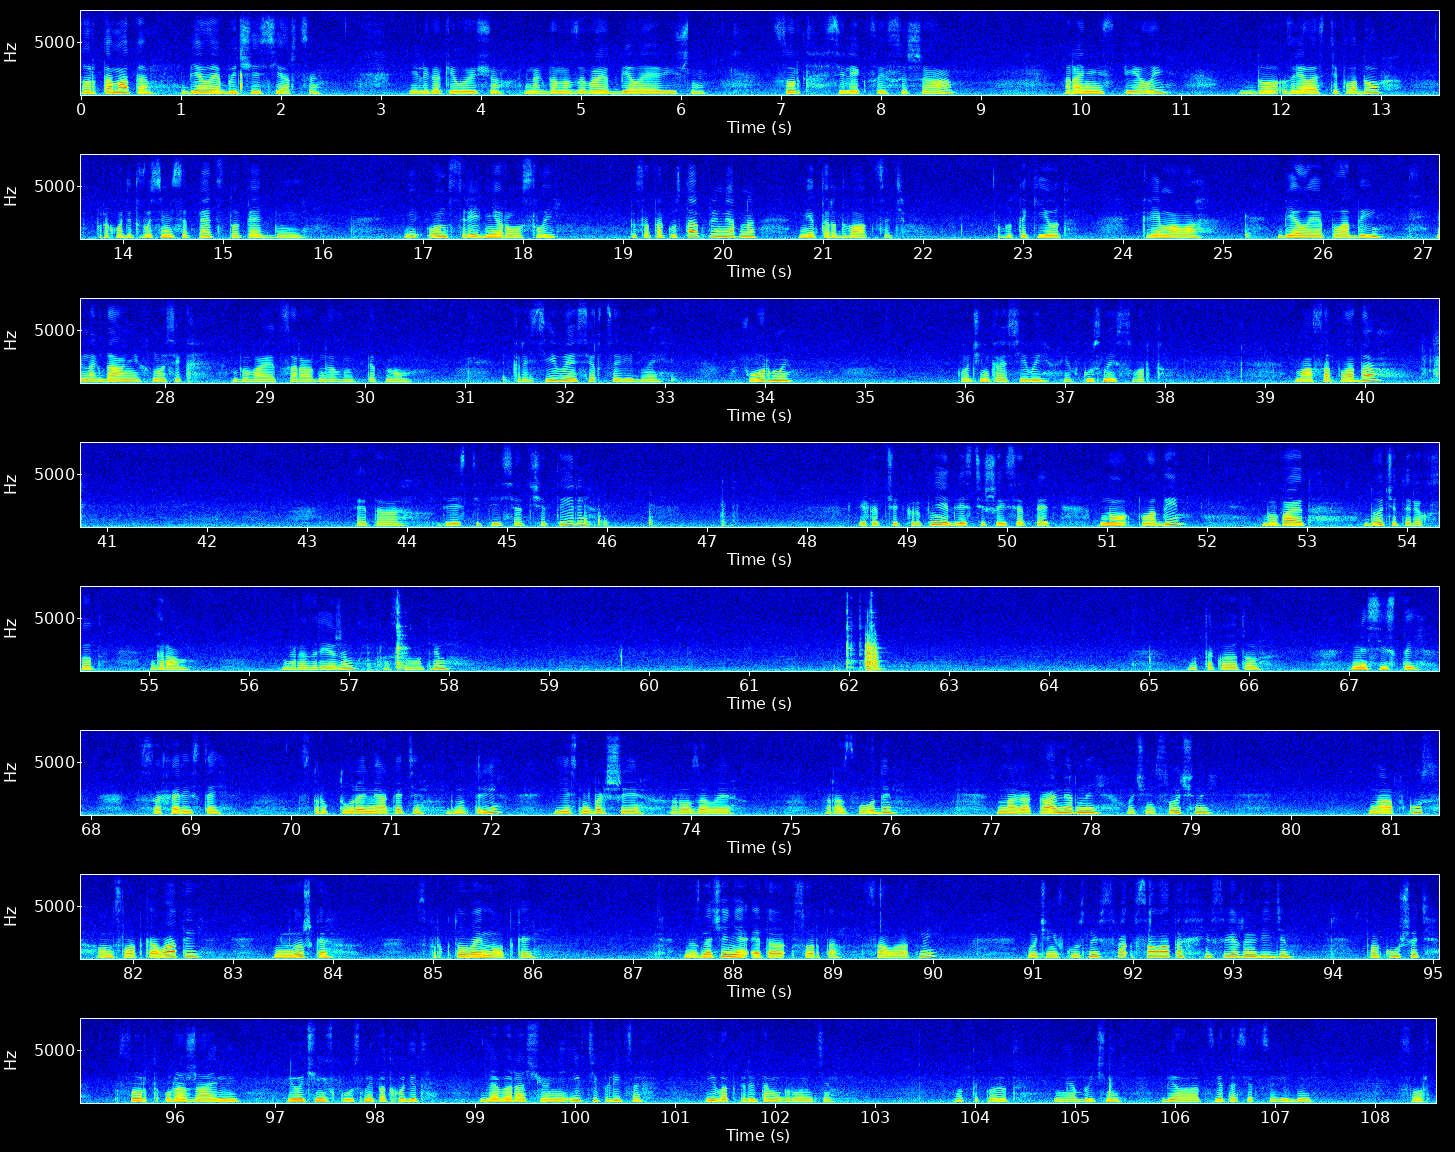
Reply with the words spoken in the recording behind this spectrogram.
Сорт томата белое бычье сердце. Или как его еще иногда называют белая вишня. Сорт селекции США. Раннеспелый. До зрелости плодов проходит 85-105 дней. И он среднерослый. Высота куста примерно метр двадцать. Вот такие вот кремово-белые плоды. Иногда у них носик бывает с оранжевым пятном. Красивые, сердцевидной формы. Очень красивый и вкусный сорт. Масса плода это 254 этот чуть крупнее 265 но плоды бывают до 400 грамм разрежем посмотрим вот такой вот он мясистый сахаристой структурой мякоти внутри. Есть небольшие розовые разводы. Многокамерный очень сочный. На вкус он сладковатый немножко с фруктовой ноткой. Назначение этого сорта салатный. Очень вкусный в салатах и в свежем виде покушать сорт урожайный и очень вкусный подходит для выращивания и в теплицах и в открытом грунте. Вот такой вот необычный белого цвета сердцевидный сорт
